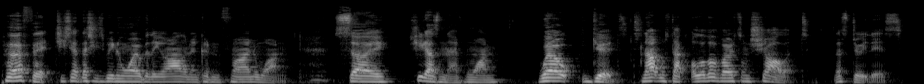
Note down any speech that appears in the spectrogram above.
Perfect. She said that she's been all over the island and couldn't find one. So, she doesn't have one. Well, good. Tonight we'll stack all of our votes on Charlotte. Let's do this.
